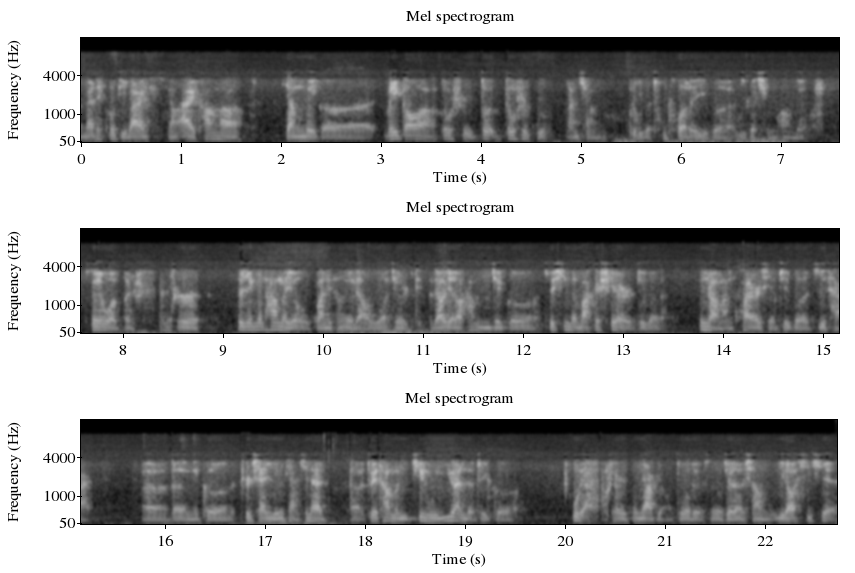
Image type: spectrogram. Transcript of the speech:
medical device，像爱康啊。像那个微高啊，都是都都是股蛮强，有一个突破的一个一个情况的，所以我本身是最近跟他们有管理层有聊过，就是了解到他们这个最新的 market share 这个增长蛮快，而且这个集采，呃的那个之前影响，现在呃对他们进入医院的这个数量是增加比较多的，所以我觉得像医疗器械，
